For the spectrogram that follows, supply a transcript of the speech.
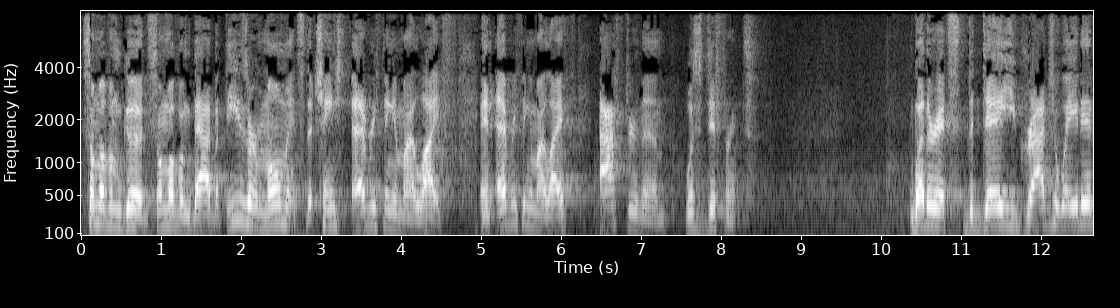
Some of them good, some of them bad, but these are moments that changed everything in my life. And everything in my life after them was different. Whether it's the day you graduated,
